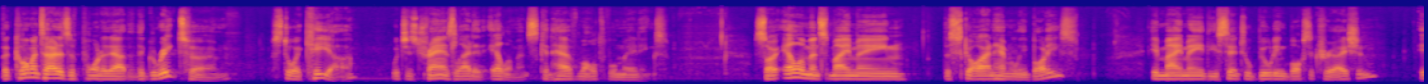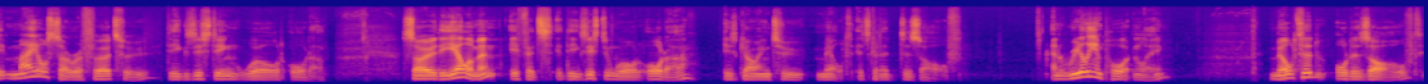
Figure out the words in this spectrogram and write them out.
But commentators have pointed out that the Greek term stoicheia, which is translated elements, can have multiple meanings. So elements may mean the sky and heavenly bodies. It may mean the essential building blocks of creation. It may also refer to the existing world order. So the element, if it's the existing world order, is going to melt, it's going to dissolve. And really importantly, melted or dissolved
